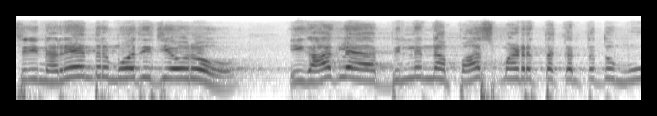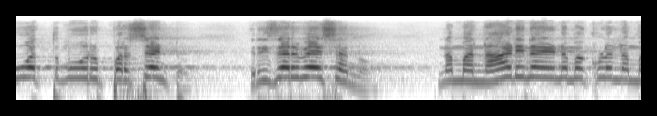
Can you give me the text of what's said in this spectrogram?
ಶ್ರೀ ನರೇಂದ್ರ ಮೋದಿಜಿಯವರು ಈಗಾಗಲೇ ಆ ಬಿಲ್ಲನ್ನು ಪಾಸ್ ಮಾಡಿರ್ತಕ್ಕಂಥದ್ದು ಮೂವತ್ತ್ಮೂರು ಪರ್ಸೆಂಟ್ ರಿಸರ್ವೇಷನ್ನು. ನಮ್ಮ ನಾಡಿನ ಹೆಣ್ಣುಮಕ್ಕಳು, ನಮ್ಮ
